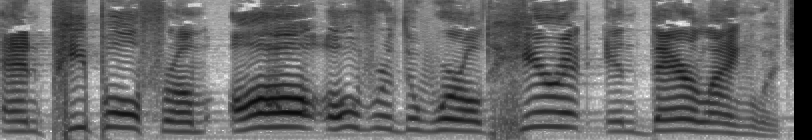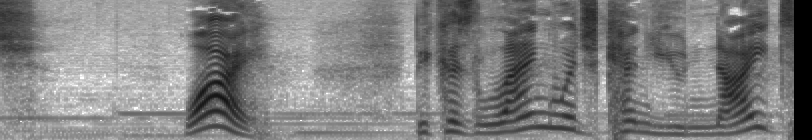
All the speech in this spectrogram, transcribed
and people from all over the world hear it in their language. Why? Because language can unite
